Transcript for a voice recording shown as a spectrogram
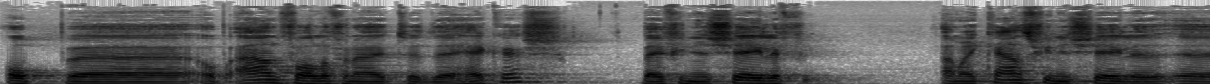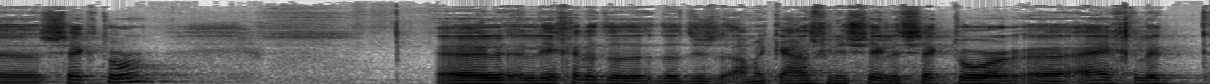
op, uh, op aanvallen vanuit de hackers bij financiële, Amerikaans financiële uh, sector liggen. Dat, dat dus de Amerikaanse financiële sector eigenlijk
